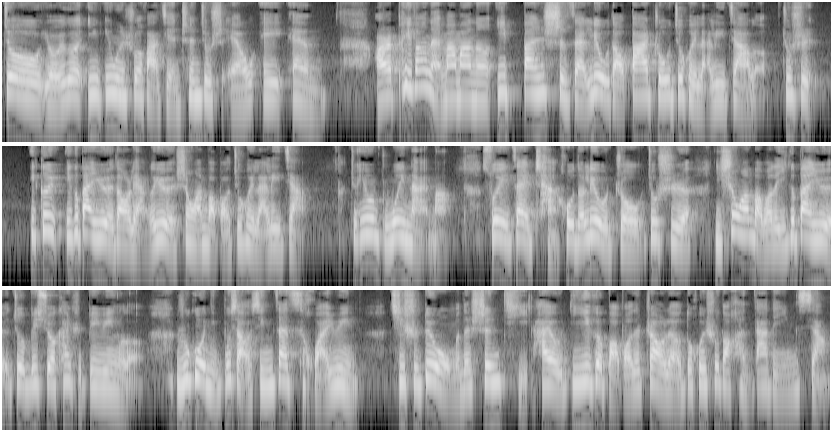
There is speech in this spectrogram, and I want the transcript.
就有一个英英文说法，简称就是 LAM。而配方奶妈妈呢，一般是在六到八周就会来例假了，就是一个一个半月到两个月生完宝宝就会来例假，就因为不喂奶嘛，所以在产后的六周，就是你生完宝宝的一个半月就必须要开始避孕了。如果你不小心再次怀孕，其实对我们的身体还有第一个宝宝的照料都会受到很大的影响。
